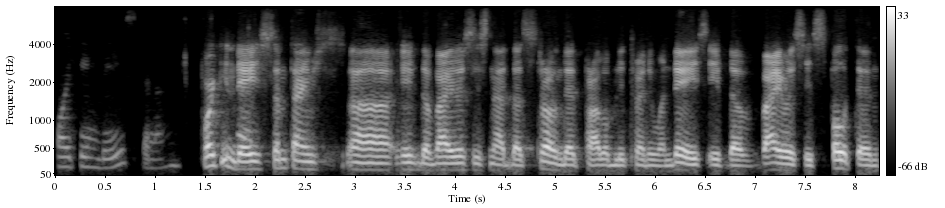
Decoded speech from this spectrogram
14 days, ganun. 14 days. Sometimes, uh, if the virus is not that strong, then probably 21 days. If the virus is potent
